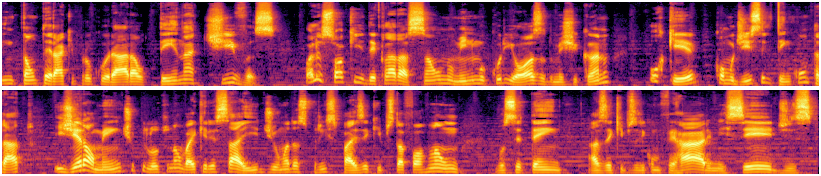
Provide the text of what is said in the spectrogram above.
então terá que procurar alternativas. Olha só que declaração, no mínimo curiosa, do mexicano, porque, como disse, ele tem contrato e geralmente o piloto não vai querer sair de uma das principais equipes da Fórmula 1. Você tem as equipes ali como Ferrari, Mercedes,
